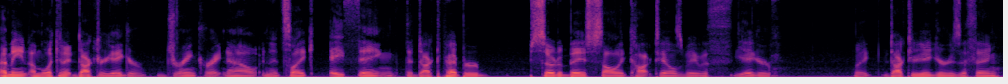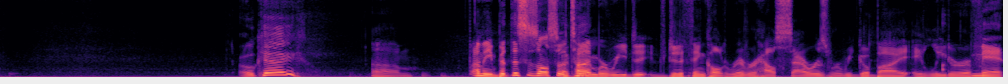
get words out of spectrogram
I mean, I'm looking at Dr. Jaeger drink right now, and it's like a thing. The Dr. Pepper soda-based solid cocktails made with Jaeger. Like Dr. Jaeger is a thing. okay. Um, I mean, but this is also a time where we did, did a thing called River House Sours, where we go buy a liter of. Man,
